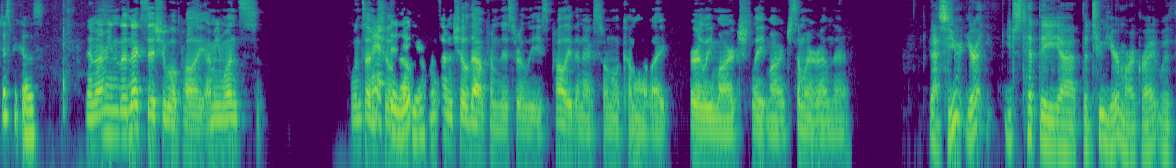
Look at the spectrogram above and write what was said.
just because And I mean, the next issue will probably. I mean, once once I'm chilled out, once I'm chilled out from this release, probably the next one will come out like early March, late March, somewhere around there. Yeah. So you you're you just hit the uh, the two year mark, right? With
